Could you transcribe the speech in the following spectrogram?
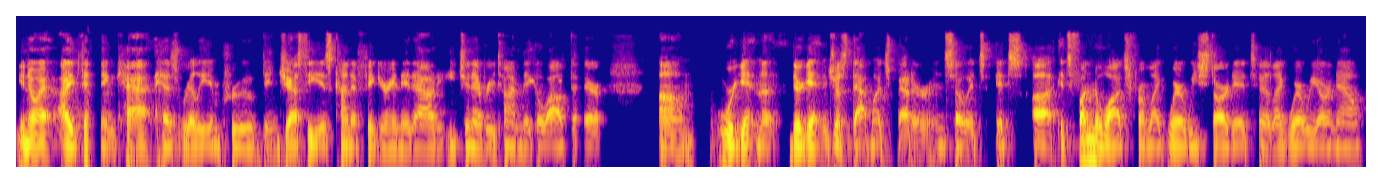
you know, I, I think Kat has really improved and Jesse is kind of figuring it out each and every time they go out there. Um, we're getting a, they're getting just that much better. And so it's it's uh it's fun to watch from like where we started to like where we are now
